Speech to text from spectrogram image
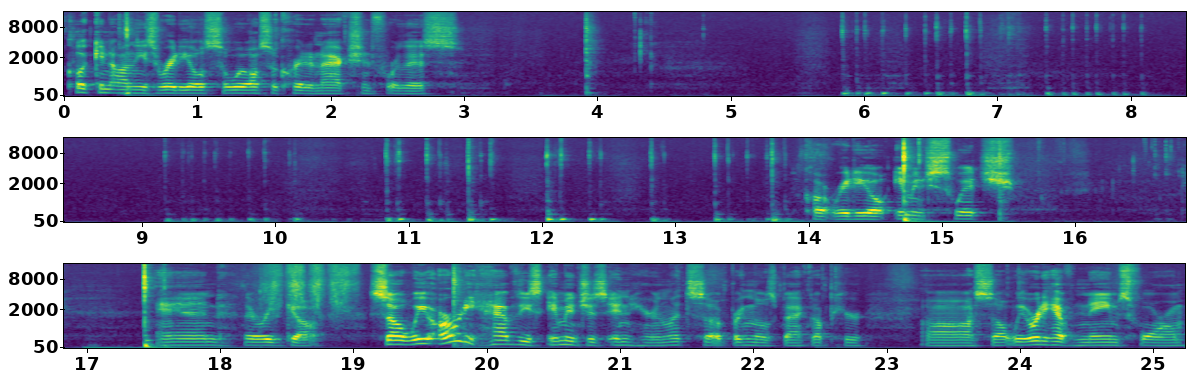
clicking on these radios. So we'll also create an action for this. Call it radio image switch. And there we go. So we already have these images in here, and let's uh, bring those back up here. Uh, so we already have names for them.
